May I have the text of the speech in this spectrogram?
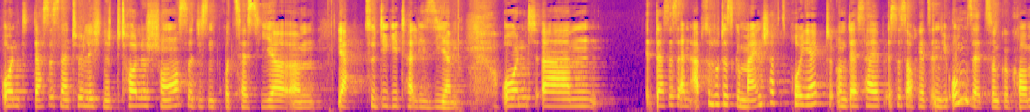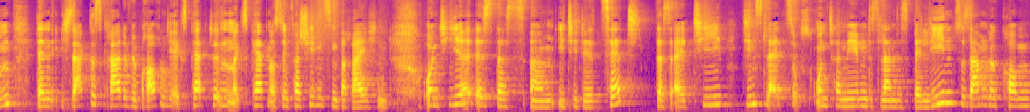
und das ist natürlich eine tolle Chance, diesen Prozess hier ähm, ja, zu digitalisieren. Und ähm, das ist ein absolutes Gemeinschaftsprojekt und deshalb ist es auch jetzt in die Umsetzung gekommen. Denn ich sagte es gerade, wir brauchen die Expertinnen und Experten aus den verschiedensten Bereichen. Und hier ist das ähm, ITDZ, das IT-Dienstleistungsunternehmen des Landes Berlin zusammengekommen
